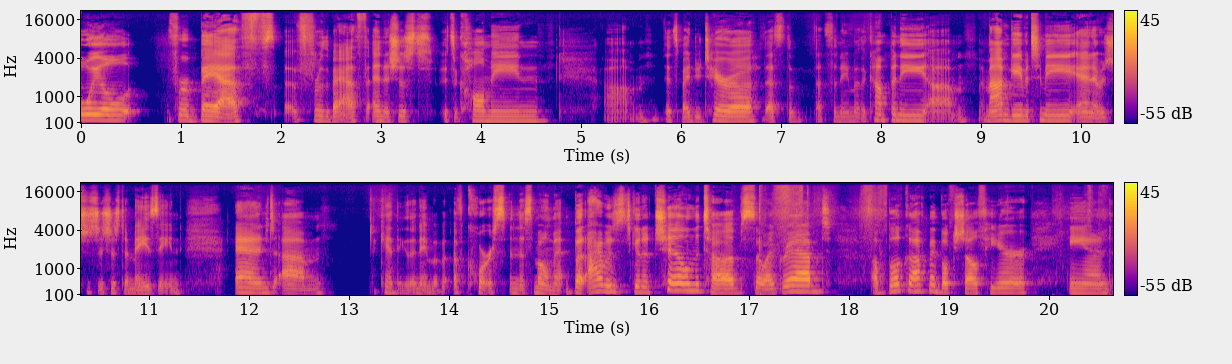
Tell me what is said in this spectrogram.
oil for bath for the bath and it's just it's a calming um, it's by doTERRA that's the that's the name of the company. Um, my mom gave it to me and it was just it's just amazing. And um, i can't think of the name of it of course in this moment but i was gonna chill in the tub so i grabbed a book off my bookshelf here and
